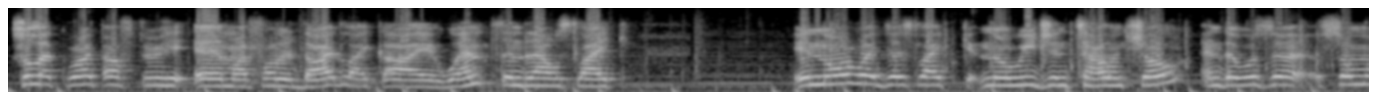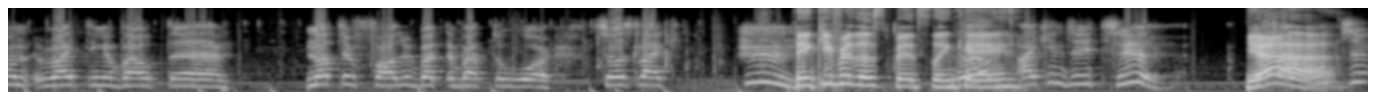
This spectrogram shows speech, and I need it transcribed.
So like right after he, uh, my father died, like I went and then I was like, in Norway there's like Norwegian talent show, and there was uh, someone writing about uh, not their father but about the war. So it's like, hmm. Thank you for those bits, Linky. Well, I can do it too. If I yeah. want to,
